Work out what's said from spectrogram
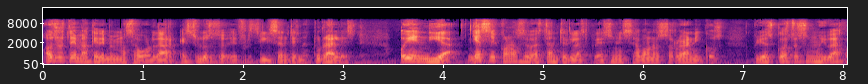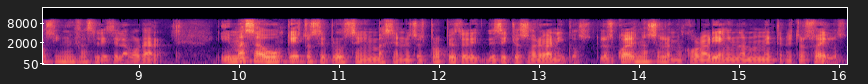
Otro tema que debemos abordar es el uso de fertilizantes naturales. Hoy en día ya se conoce bastante de las creaciones de abonos orgánicos, cuyos costos son muy bajos y muy fáciles de elaborar, y más aún que estos se producen en base a nuestros propios desechos orgánicos, los cuales no solo mejorarían enormemente nuestros suelos,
